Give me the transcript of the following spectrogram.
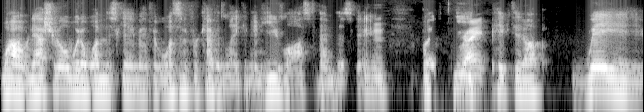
"Wow, Nashville would have won this game if it wasn't for Kevin Lankinen. He lost them this game, but he Mm-hmm. Right. picked it up way,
